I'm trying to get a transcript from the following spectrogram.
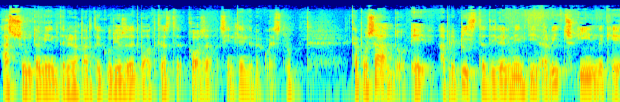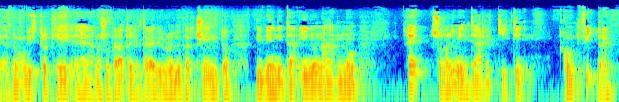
assolutamente nella parte curiosa del podcast cosa si intende per questo. Caposaldo e apripista degli alimenti rich in, che abbiamo visto che eh, hanno superato il 3,2% di vendita in un anno, e sono alimenti arricchiti con fibre.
